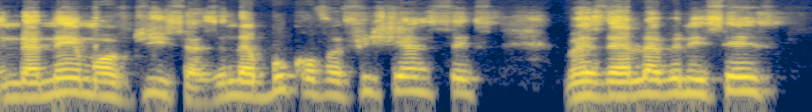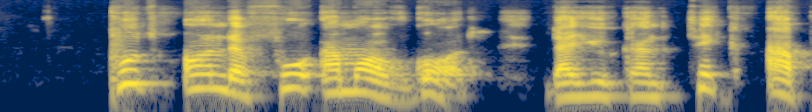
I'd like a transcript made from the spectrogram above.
in the name of Jesus. In the book of Ephesians 6, verse 11, it says, Put on the full armor of God that you can take up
